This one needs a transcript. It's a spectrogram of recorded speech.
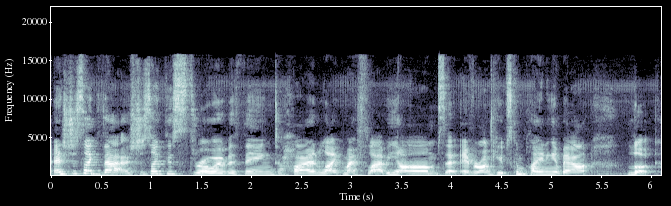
And it's just like that. It's just like this throwover thing to hide like my flabby arms that everyone keeps complaining about. Look,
